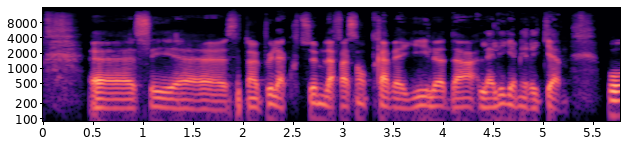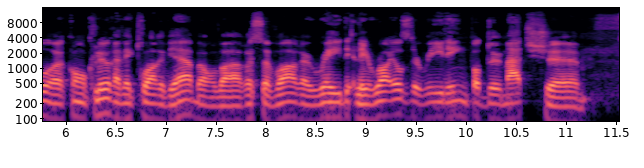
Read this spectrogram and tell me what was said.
Euh, euh, c'est un peu la coutume, la façon de travailler dans la Ligue américaine. Pour conclure avec Trois-Rivières, ben, on va recevoir les Royals de Reading pour deux matchs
